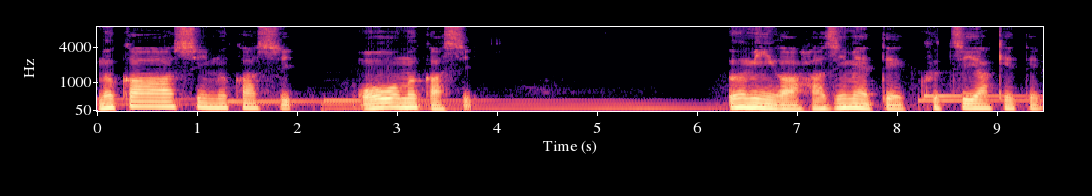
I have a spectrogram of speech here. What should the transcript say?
昔昔大昔。海が初めて口開けて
